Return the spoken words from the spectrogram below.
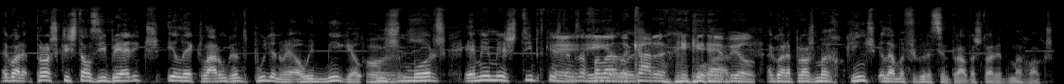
Agora, para os cristãos ibéricos, ele é, claro, um grande pulha, não é? O inimigo, é os mouros, é mesmo este tipo de quem É, estamos a é falar. ele, a hoje. cara é dele. Agora, para os marroquinos, ele é uma figura central da história de Marrocos.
